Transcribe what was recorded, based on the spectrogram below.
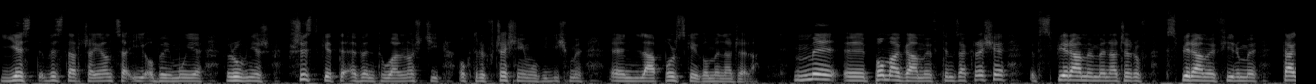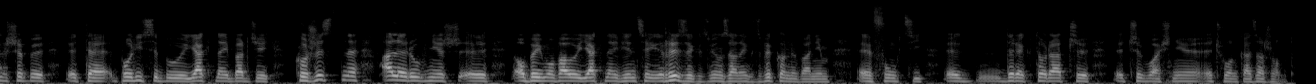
jest wystarczająca i obejmuje również wszystkie te ewentualności, o których wcześniej mówiliśmy, e, dla polskiego menadżera. My e, pomagamy w tym zakresie, wspieramy menadżerów, wspieramy firmy, tak żeby e, te polisy były jak najbardziej korzystne, ale również e, obejmowały jak najwięcej ryzyk związanych z wykonywaniem e, funkcji e, dyrektora czy, czy właśnie e, członka zarządu.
